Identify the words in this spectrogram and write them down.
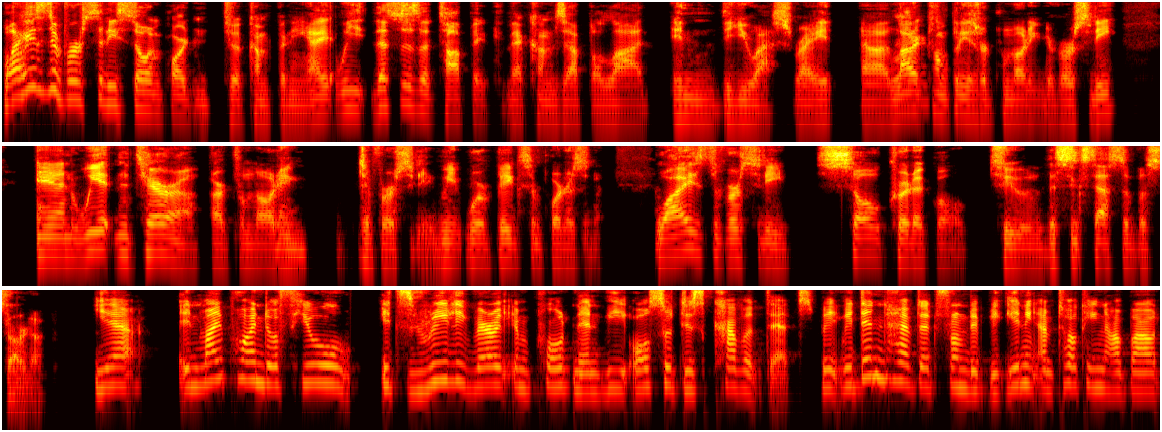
Why is diversity so important to a company? I, we, this is a topic that comes up a lot in the US, right? Uh, a lot of companies are promoting diversity and we at Niterra are promoting diversity. We, we're big supporters of it. Why is diversity so critical to the success of a startup? Yeah. In my point of view, it's really very important. And we also discovered that we, we didn't have that from the beginning. I'm talking about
